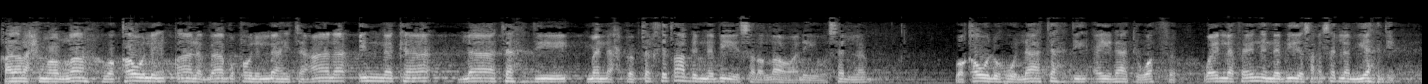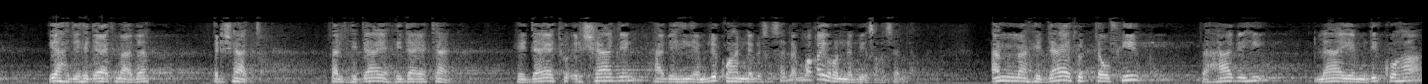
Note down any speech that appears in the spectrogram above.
قال رحمه الله وقوله قال باب قول الله تعالى إنك لا تهدي من أحببت. الخطاب للنبي صلى الله عليه وسلم وقوله لا تهدي أي لا توفق. وإلا فإن النبي صلى الله عليه وسلم يهدي. يهدي هداية ماذا؟ إرشاد. فالهداية هدايتان. هداية إرشاد هذه يملكها النبي صلى الله عليه وسلم وغير النبي صلى الله عليه وسلم. أما هداية التوفيق فهذه لا يملكها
